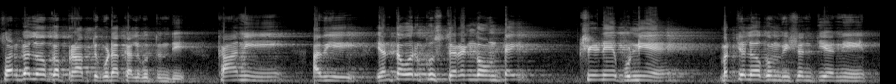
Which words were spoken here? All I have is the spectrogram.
స్వర్గలోక ప్రాప్తి కూడా కలుగుతుంది. కానీ అవి ఎంతవరకు స్థిరంగా ఉంటాయి? క్షీణే పుణ్యే మత్స్యలోకం విశంతి అని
